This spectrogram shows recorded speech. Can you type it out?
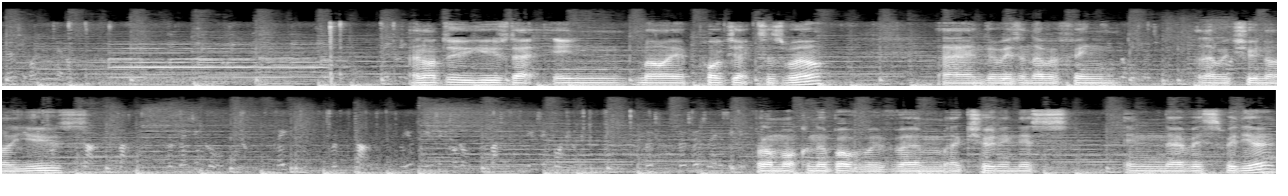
30 volume level. and I do use that in my project as well and there is another thing another tune I use but I'm not going to bother with um, uh, tuning this in uh, this video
